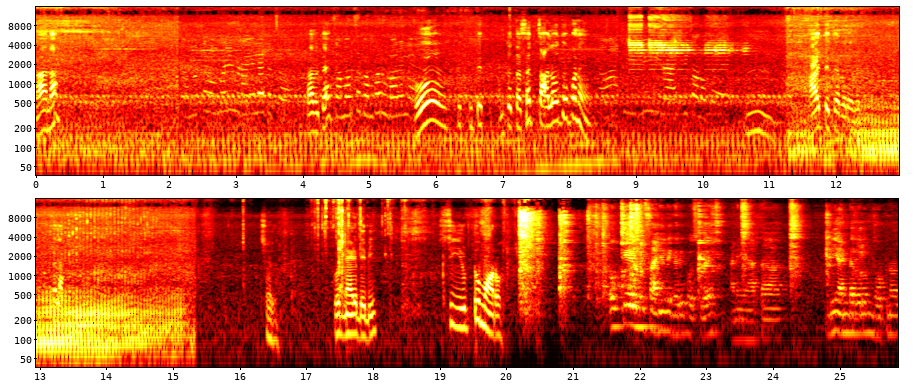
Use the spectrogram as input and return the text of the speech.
हा ना? काय बोलताय आहे हो ते कुठे? तो तसंच चालवतो पण आहे. त्याच्या बरोबर चला. चलो. Good night baby see you tomorrow okay मी फायनली घरी पोचलोय. आणि आता मी अंडा करून झोपणं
